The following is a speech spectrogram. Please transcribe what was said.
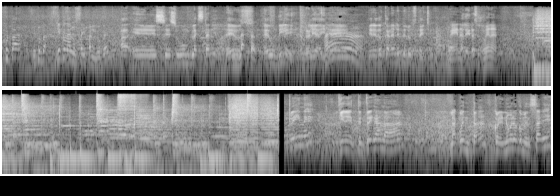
Disculpa, disculpa, ¿qué pedal usáis para el looper? Ah, es, es un Blackstar. Es, Blackstar. es un delay, en realidad. Y Ah. tiene, tiene dos canales de loop station. Buena, Vale, gracias. buena. Kleine tiene, te entrega la, la cuenta con el número de comensales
